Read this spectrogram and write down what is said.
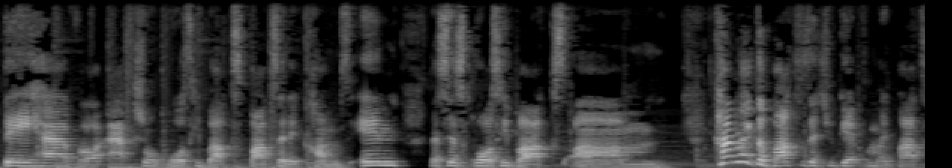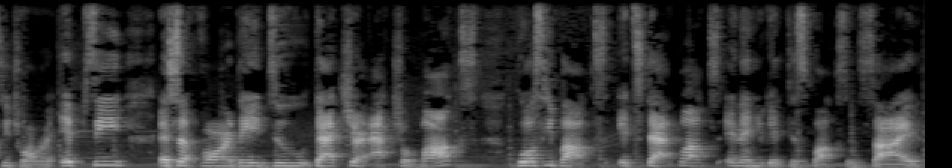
They have an actual glossy box box that it comes in that says glossy box. Um, kind of like the boxes that you get from like BoxyCharm or Ipsy, except for they do, that's your actual box glossy box. It's that box, and then you get this box inside.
